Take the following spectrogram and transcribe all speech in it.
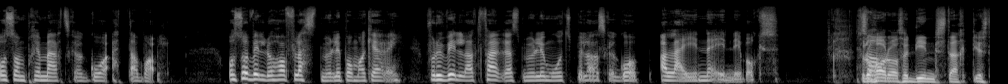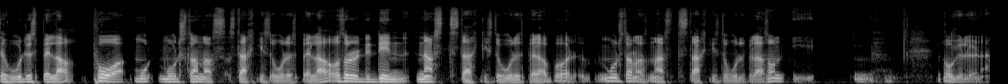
og som primært skal gå etter ball. Og så vil du ha flest mulig på markering, for du vil at færrest mulig motspillere skal gå alene inn i boks. Så da har du altså din sterkeste hodespiller på mot- motstanders sterkeste hodespiller, og så har du din nest sterkeste hodespiller på motstanders nest sterkeste hodespiller. Sånn i mm, noenlunde.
